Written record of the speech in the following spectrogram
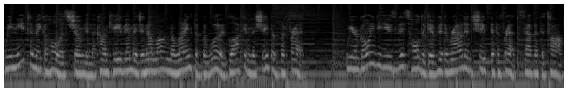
We need to make a hole as shown in the concave image and along the length of the wood block in the shape of the fret. We are going to use this hole to give it a rounded shape that the frets have at the top.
